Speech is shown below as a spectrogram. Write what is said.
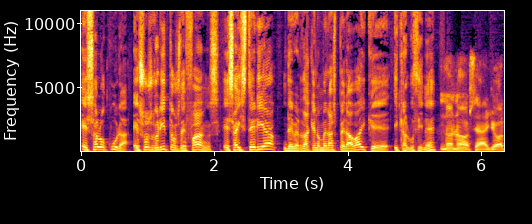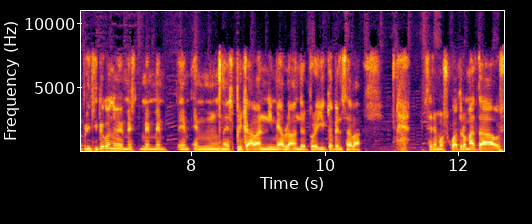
esa locura, esos gritos de fans, esa histeria, de verdad que no me la esperaba y que, y que aluciné. No, no, o sea, yo al principio cuando me, me- me- em- em- me explicaban y me hablaban del proyecto pensaba, seremos cuatro matados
